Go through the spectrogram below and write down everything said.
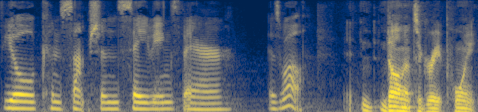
fuel consumption savings there as well. Don, that's a great point.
